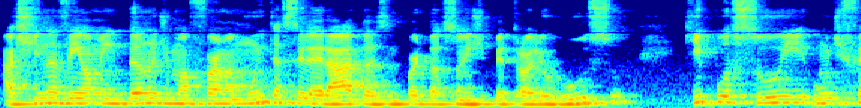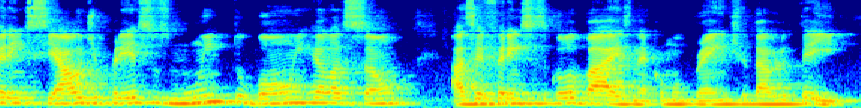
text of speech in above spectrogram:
a China vem aumentando de uma forma muito acelerada as importações de petróleo russo, que possui um diferencial de preços muito bom em relação às referências globais, né, como o Brent e o WTI.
